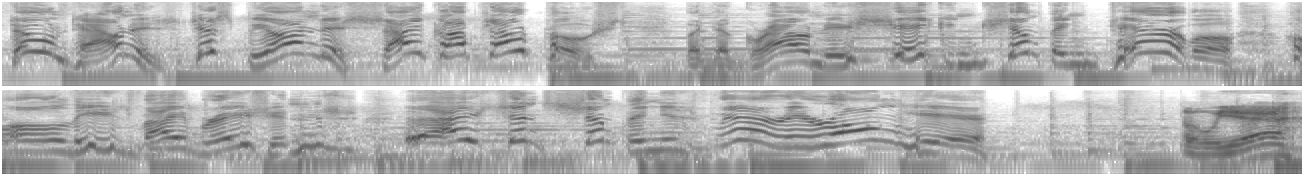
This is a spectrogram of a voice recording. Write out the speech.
Stone Town is just beyond this Cyclops outpost, but the ground is shaking something terrible. All these vibrations, I sense something is very wrong here. Oh yeah.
